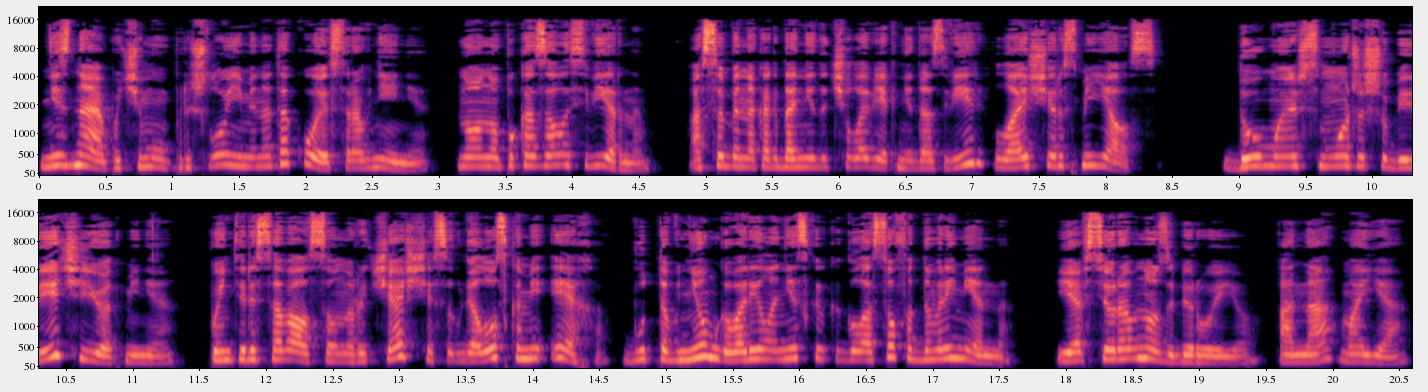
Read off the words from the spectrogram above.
Не знаю, почему пришло именно такое сравнение, но оно показалось верным, особенно когда недочеловек, недозверь лающе рассмеялся. «Думаешь, сможешь уберечь ее от меня?» Поинтересовался он рычаще с отголосками эха, будто в нем говорило несколько голосов одновременно. «Я все равно заберу ее. Она моя».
